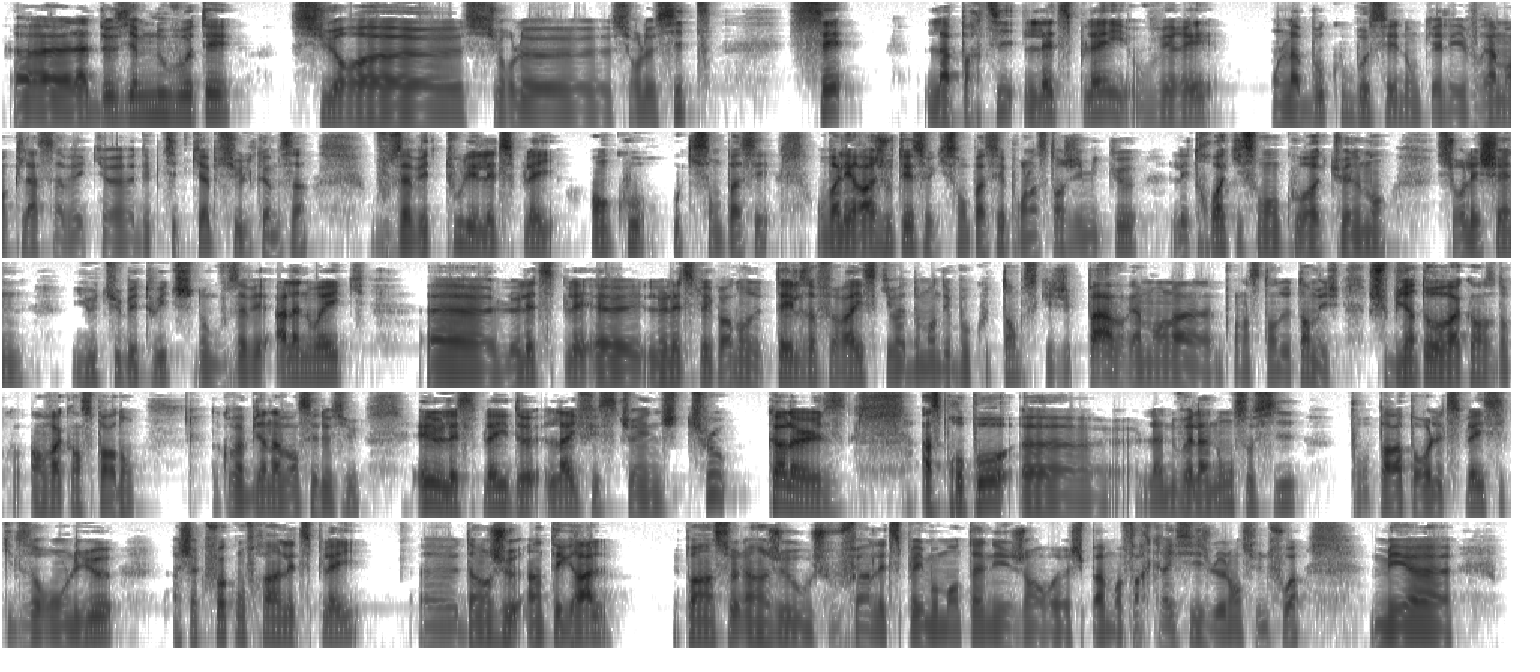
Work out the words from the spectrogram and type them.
la deuxième nouveauté, sur, euh, sur le site, c'est la partie Let's Play. Vous verrez, on l'a beaucoup bossé, donc elle est vraiment classe avec euh, des petites capsules comme ça. Vous avez tous les Let's Play en cours ou qui sont passés. On va les rajouter ceux qui sont passés. Pour l'instant, j'ai mis que les trois qui sont en cours actuellement sur les chaînes YouTube et Twitch. Donc vous avez Alan Wake, euh, le let's play, euh, le let's play pardon de Tales of Arise qui va demander beaucoup de temps parce que j'ai pas vraiment là pour l'instant de temps, mais je suis bientôt aux vacances, donc en vacances pardon, donc on va bien avancer dessus. Et le let's play de Life is Strange True Colors. À ce propos, euh, la nouvelle annonce aussi pour par rapport au let's play, c'est qu'ils auront lieu à chaque fois qu'on fera un let's play d'un jeu intégral. Pas un seul un jeu où je vous fais un let's play momentané, genre je sais pas moi Far Cry 6, je le lance une fois, mais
